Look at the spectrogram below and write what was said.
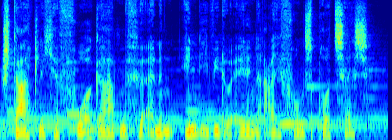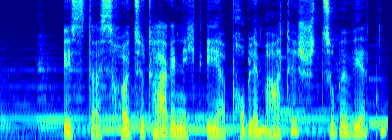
Staatliche Vorgaben für einen individuellen Reifungsprozess? Ist das heutzutage nicht eher problematisch zu bewerten?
